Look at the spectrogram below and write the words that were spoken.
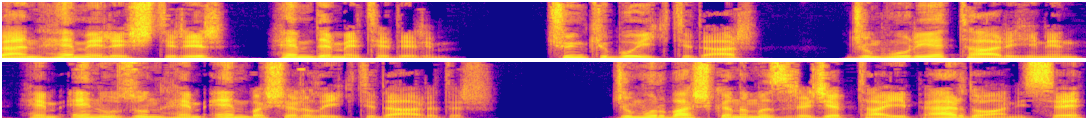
Ben hem eleştirir hem de methederim. Çünkü bu iktidar, Cumhuriyet tarihinin hem en uzun hem en başarılı iktidarıdır. Cumhurbaşkanımız Recep Tayyip Erdoğan ise,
